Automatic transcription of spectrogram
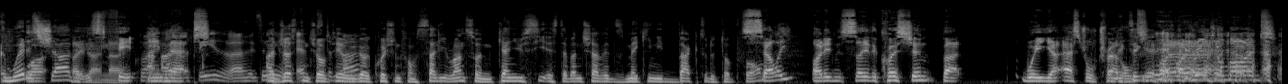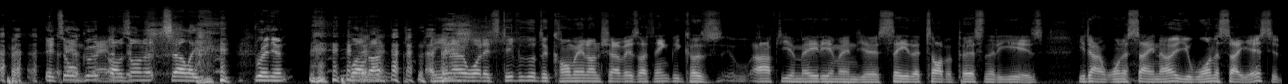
And where does Well, Chaves don't know. fit in that? I just interrupted here. We got a question from Sally Ranson. Can you see Esteban Chaves making it back to the top four? Sally, I didn't see the question, but we uh, astral travelled. I, yeah. I read your mind. It's all good. I was on it. Sally, brilliant. Well done. and you know what? It's difficult to comment on Chaves, I think, because after you meet him and you see the type of person that he is, you don't want to say no. You want to say yes. It,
